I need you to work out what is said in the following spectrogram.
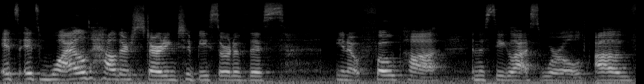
it's it's wild how they're starting to be sort of this, you know, faux pas in the sea glass world of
